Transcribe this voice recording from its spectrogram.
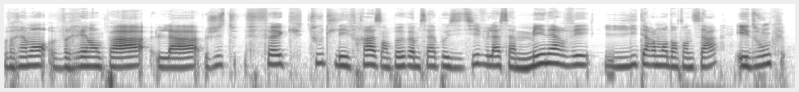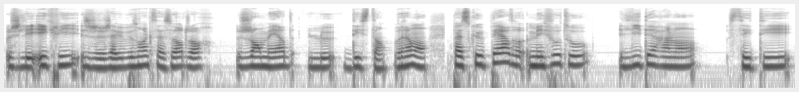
vraiment, vraiment pas. Là, juste fuck toutes les phrases un peu comme ça positives. Là, ça m'énervait littéralement d'entendre ça. Et donc, je l'ai écrit, j'avais besoin que ça sorte, genre, j'emmerde le destin. Vraiment. Parce que perdre mes photos, littéralement, c'était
